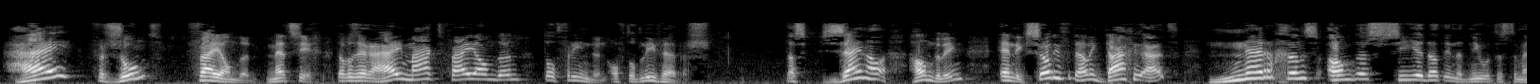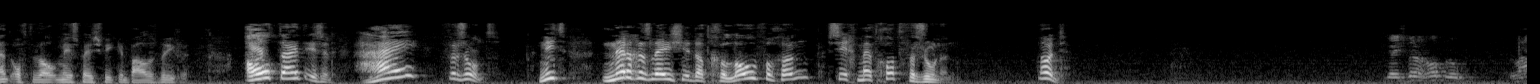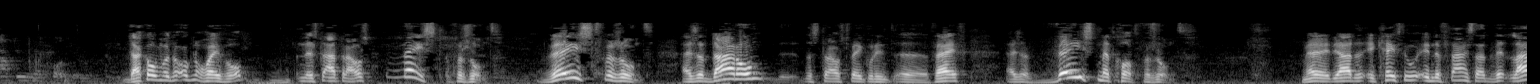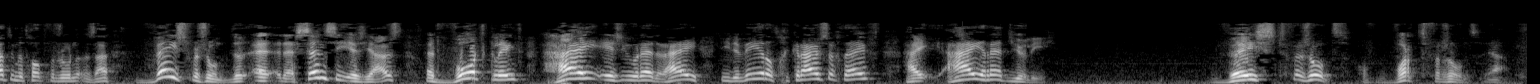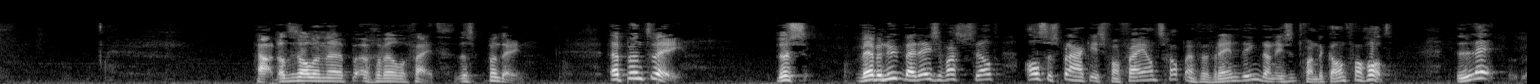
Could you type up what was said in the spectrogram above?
Hij verzond vijanden met zich. Dat wil zeggen, hij maakt vijanden tot vrienden of tot liefhebbers. Dat is zijn handeling. En ik zal u vertellen, ik daag u uit. Nergens anders zie je dat in het Nieuwe Testament, oftewel meer specifiek in Paulus' brieven. Altijd is het hij verzond. Niet, nergens lees je dat gelovigen zich met God verzoenen. Nooit. Wees wel een oproep. Laat u met God doen. Daar komen we er ook nog even op. Er staat trouwens, wees verzond. Wees verzond. Hij zegt daarom, dat is trouwens 2 Korinthe 5, hij zegt, wees met God verzond. Nee, ja, ik geef toe, in de vertaling staat, laat u met God verzoenen. Er staat, wees verzoend. De, eh, de, essentie is juist, het woord klinkt, Hij is uw redder. Hij die de wereld gekruisigd heeft, Hij, hij redt jullie. Wees verzond. Of wordt verzond, ja. Nou, dat is al een, eh, geweldig feit. Dat is punt 1. Uh, eh, punt 2. Dus, we hebben nu bij deze vastgesteld, als er sprake is van vijandschap en vervreemding, dan is het van de kant van God.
